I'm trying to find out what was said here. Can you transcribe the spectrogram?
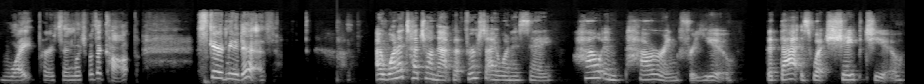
white person, which was a cop, scared me to death. I want to touch on that, but first I want to say how empowering for you that that is what shaped you.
